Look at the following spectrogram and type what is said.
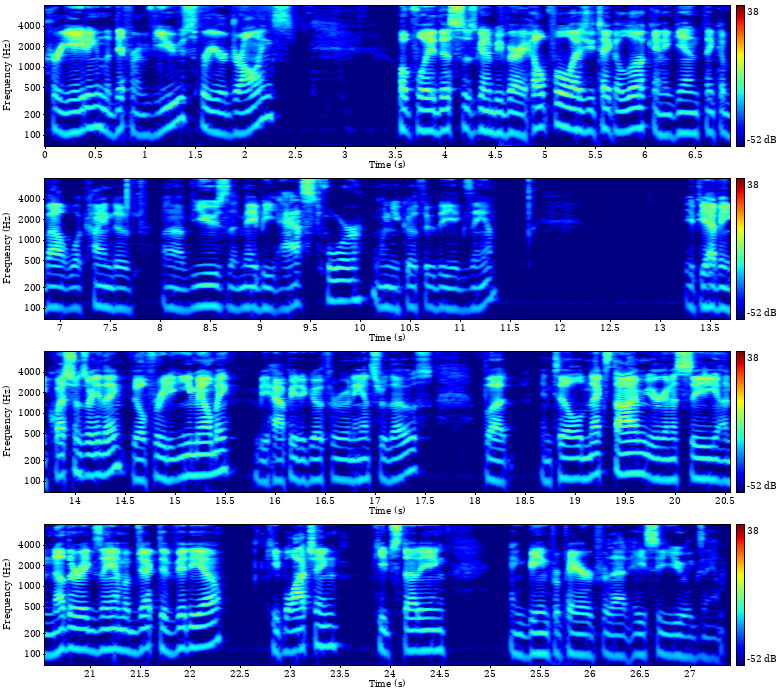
creating the different views for your drawings. Hopefully this is going to be very helpful as you take a look and again think about what kind of uh, views that may be asked for when you go through the exam. If you have any questions or anything, feel free to email me. I'd be happy to go through and answer those. But until next time, you're going to see another exam objective video. Keep watching, keep studying, and being prepared for that ACU exam.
